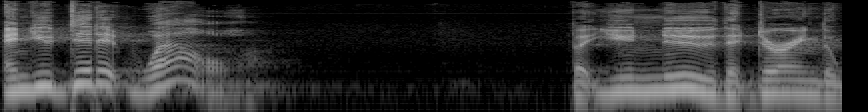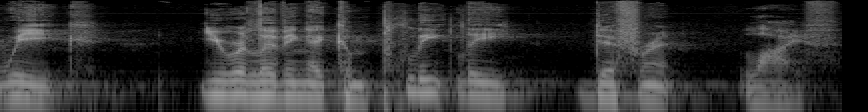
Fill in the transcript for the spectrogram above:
And you did it well. But you knew that during the week you were living a completely different life.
